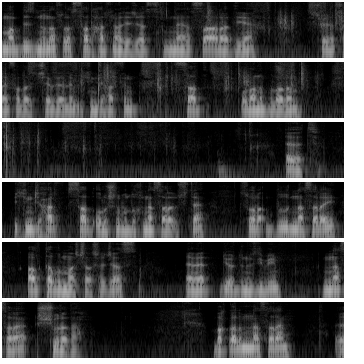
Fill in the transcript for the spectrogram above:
Ama biz nundan sonra sad harfini arayacağız. Ne sara diye. Şöyle sayfaları çevirelim. İkinci harfin sad olanı bulalım. Evet. İkinci harf sad oluşunu bulduk nasara üstte. Sonra bu nasarayı altta bulmaya çalışacağız. Evet gördüğünüz gibi nasara şurada. Bakalım nasara e,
